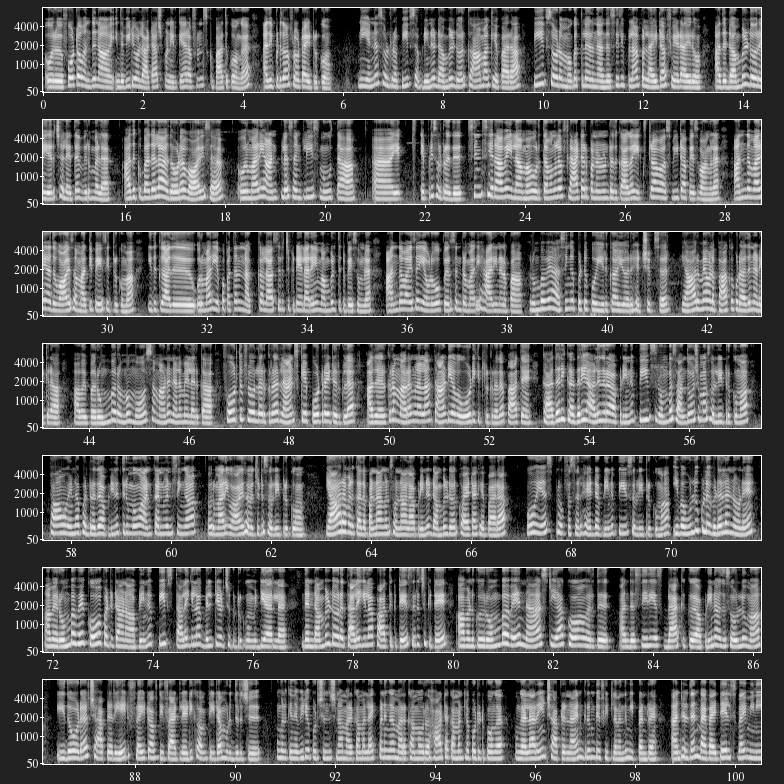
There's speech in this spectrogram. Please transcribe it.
ஒரு ஃபோட்டோ வந்து நான் இந்த வீடியோவில் அட்டாச் பண்ணியிருக்கேன். ரெஃபரன்ஸ்க்கு பார்த்துக்கோங்க. அது இப்படி தான் ஃப்ளோட் ஆகிட்ருக்கும் நீ என்ன சொல்கிற பீப்ஸ் அப்படின்னு டபுள் டோர் காமா கேட்பாரா? பீப்ஸோட முகத்தில் இருந்த அந்த சிரிப்புலாம் இப்போ லைட்டாக ஃபேட் ஆயிரும். அது டபுள் டோரை எரிச்சலேத்த விரும்பலை. அதுக்கு பதிலாக அதோட வாய்ஸை ஒரு மாதிரி அன்பிளசன்ட்லி ஸ்மூத்தாக எப்படி சொல்கிறது சின்சியராகவே இல்லாமல் ஒருத்தவங்கள ஃப்ளாட்டர் பண்ணணுன்றதுக்காக எக்ஸ்ட்ராவாக ஸ்வீட்டாக பேசுவாங்களே அந்த மாதிரி அது வாய்ஸை மாற்றி பேசிகிட்ருக்குமா இதுக்கு அது ஒரு மாதிரி எப்போ பார்த்தாலும் நக்கலாக சிரிச்சுக்கிட்டே எல்லாரையும் வம்பிழுத்துட்டு பேசும்ல அந்த வாய்ஸை எவ்வளவோ பெருசுன்ற மாதிரி ஹாரி நினப்பான். ரொம்பவே அசிங்கப்பட்டு போய் இருக்கா யுவர் ஹெட்ஷிப் சார் யாருமே அவளை பார்க்கக்கூடாதுன்னு நினைக்கிறா. அவள் இப்போ ரொம்ப ரொம்ப மோசமான நிலமையில இருக்கா. ஃபோர்த்து ஃப்ளோரில் இருக்கிற லேண்ட்ஸ்கேப் போர்ட்ரைட் இருக்குல்ல அதில் இருக்கிற மரங்களெல்லாம் தாண்டி அவள் ஓடிக்கிட்டு இருக்கிறத பார்த்தேன். கதறி கதறி அழுகிறா அப்படின்னு பீவ்ஸ் ரொம்ப சந்தோஷமாக சொல்லிட்டு இருக்குமா. பாவம் என்ன பண்ணுறது அப்படின்னு திரும்பவும் அன்கன்வின்சிங்காக ஒரு மாதிரி வாய்ஸை வச்சுட்டு சொல்லிட்டு இருக்கோம். யார் அவளுக்கு அதை பண்ணாங்கன்னு சொன்னாளா அப்படின்னு டபுள் டோர் குவாய்ட்டாக கேட்பாரா? ஓ எஸ் ப்ரொஃபஸர் ஹெட் அப்படின்னு பீவ் சொல்லிட்டு இருக்குமா? இவ உள்ளுக்குள்ளே விடலன்னொன்னே அவன் ரொம்பவே கோவப்பட்டுட்டானா அப்படின்னு பீவ்ஸ் தலைகீழாக பெல்ட்டி அடிச்சுக்கிட்டு இருக்கும் மிட்டியாரில். தென் டம்பிள் டோரை தலைகீழாக பார்த்துக்கிட்டே சிரிச்சுக்கிட்டே அவனுக்கு ரொம்பவே நாஸ்டியாக கோவம் வருது. அந்த சீரியஸ் பிளாக்குக்கு அப்படின்னு அது சொல்லுமா? இதோட chapter eight flight of the fat lady கம்ப்ளீட்டாக முடிஞ்சிருச்சு. உங்களுக்கு இந்த வீடியோ பிடிச்சிருந்துச்சுன்னா மறக்காமல் லைக் பண்ணுங்கள் மறக்காமல் ஒரு ஹார்ட்டை கமெண்ட்டில் போட்டுட்டு போங்க. உங்கள் எல்லாரையும் சாப்டர் நைன் கிரிம் டிஃபீட்டில் வந்து மீட் பண்ணுறேன் until then bye bye Tales by Mini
